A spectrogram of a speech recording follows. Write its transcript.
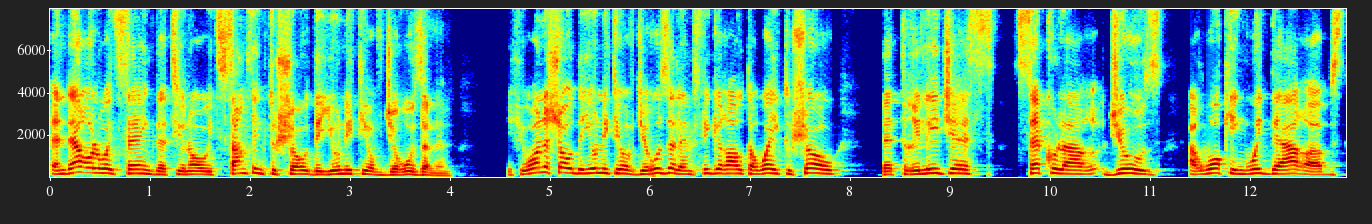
and they're always saying that you know it's something to show the unity of Jerusalem. If you want to show the unity of Jerusalem, figure out a way to show that religious, secular Jews are walking with the Arabs,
